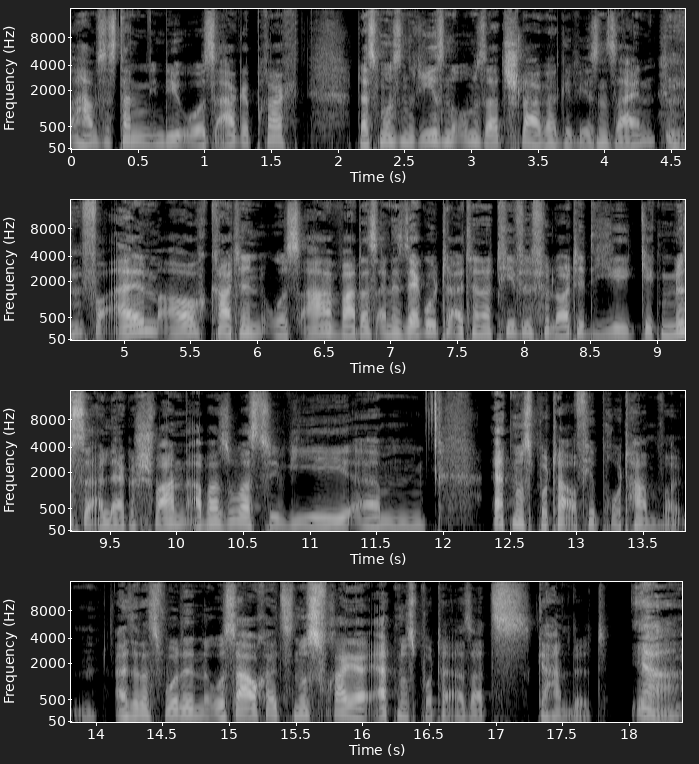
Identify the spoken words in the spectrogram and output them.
haben sie es dann in die USA gebracht. Das muss ein riesen Umsatzschlager gewesen sein. Mhm. Vor allem auch, gerade in den USA, war das eine sehr gute Alternative für Leute, die gegen Nüsse allergisch waren, aber sowas wie, wie ähm, Erdnussbutter auf ihr Brot haben wollten. Also das wurde in den USA auch als nussfreier Erdnussbutterersatz gehandelt. Ja,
